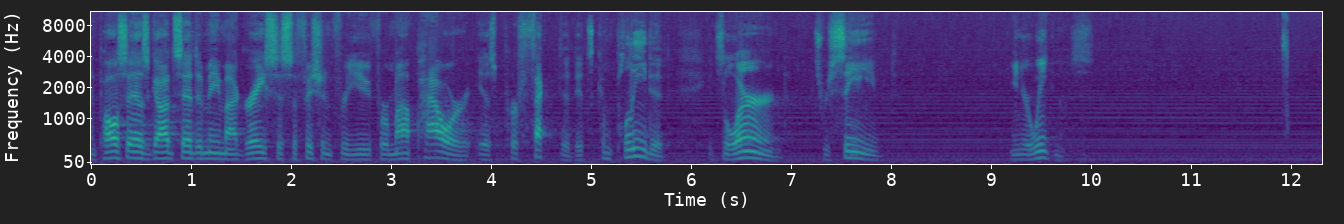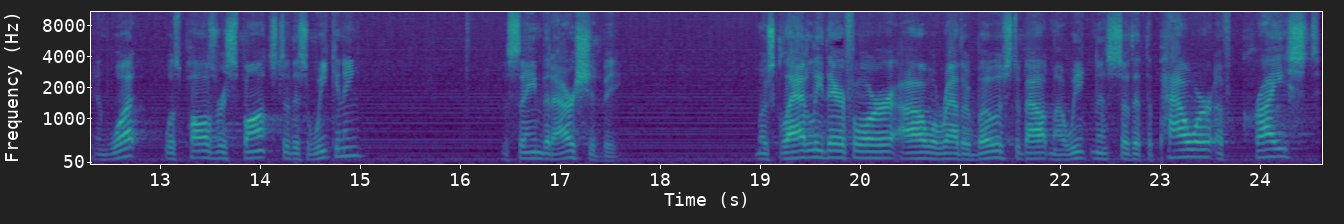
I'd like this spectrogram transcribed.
And Paul says, God said to me, My grace is sufficient for you, for my power is perfected, it's completed, it's learned, it's received in your weakness. And what was Paul's response to this weakening? The same that ours should be. Most gladly, therefore, I will rather boast about my weakness, so that the power of Christ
